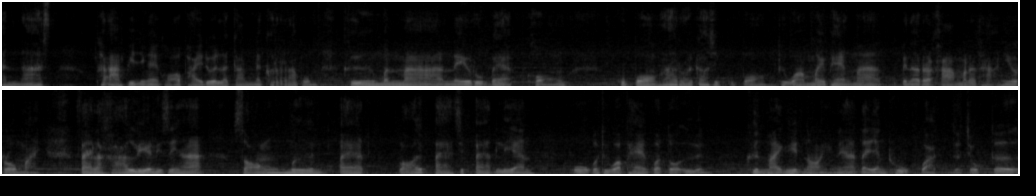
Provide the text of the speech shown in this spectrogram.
and n a s ถ้าอ่านผิดยังไงขออภัยด้วยละกันนะครับผม คือมันมาในรูปแบบของคูปอง 590 คูปอง ถือว่าไม่แพงมาก เป็นราคามาตรฐานฮีโร่ใหม่ แต่ราคาเหรียญนี่สิฮะ 2888เหรียญ โอ้ ก็ถือว่าแพงกว่าตัวอื่น ขึ้นมาอีกนิดหน่อยนะฮะแต่ยังถูกกว่าเดอะโจ๊กเกอร์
